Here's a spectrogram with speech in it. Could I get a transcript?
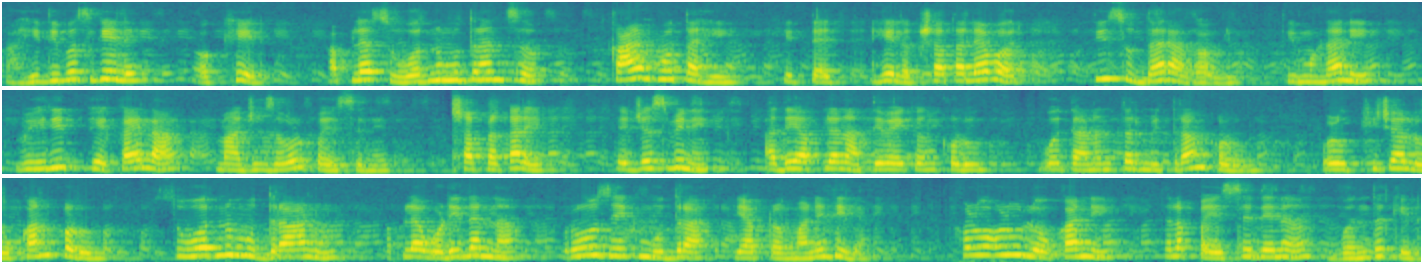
काही दिवस गेले अखेर आपल्या सुवर्णमुद्रांचं काय होत आहे हे हे लक्षात आल्यावर ती सुद्धा रागावली. ती म्हणाली विहिरीत फेकायला माझ्याजवळ पैसे नाहीत. अशा प्रकारे तेजस्वीने आधी आपल्या नातेवाईकांकडून व त्यानंतर मित्रांकडून ओळखीच्या लोकांकडून सुवर्ण मुद्रा आणून आपल्या वडिलांना रोज एक मुद्रा याप्रमाणे दिल्या. हळूहळू लोकांनी त्याला पैसे देणं बंद केलं.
